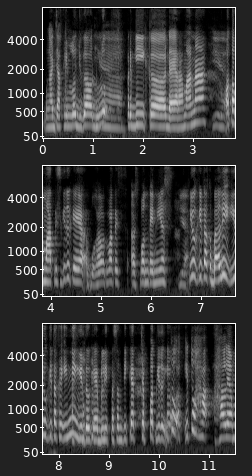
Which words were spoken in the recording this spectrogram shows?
ngajakin lo juga dulu Iya, pergi ke daerah mana iya, otomatis gitu kayak bukan otomatis uh, spontaneous. Iya. yuk kita ke Bali yuk kita ke ini gitu kayak beli pesan tiket cepet gitu. Itu itu ha- hal yang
